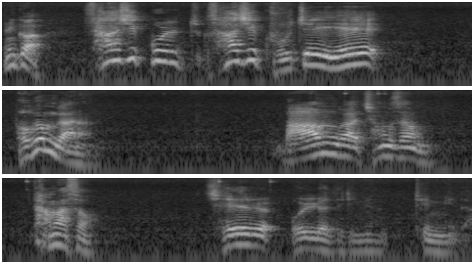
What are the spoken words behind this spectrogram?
그러니까 49, 49제의 버금가는 마음과 정성 담아서 제를 올려드리면 됩니다.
